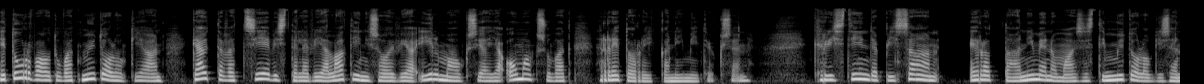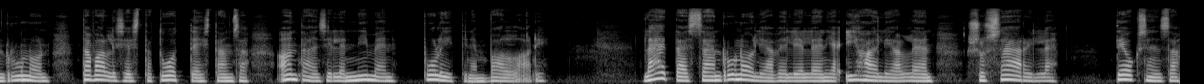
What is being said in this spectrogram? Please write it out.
he turvautuvat mytologiaan, käyttävät sievisteleviä latinisoivia ilmauksia ja omaksuvat retoriikkanimityksen. Christine de Pisan erottaa nimenomaisesti mytologisen runon tavallisesta tuotteistansa antaen sille nimen poliittinen balladi. Lähettäessään runoilijaveljelleen ja ihailijalleen Chaucerille teoksensa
